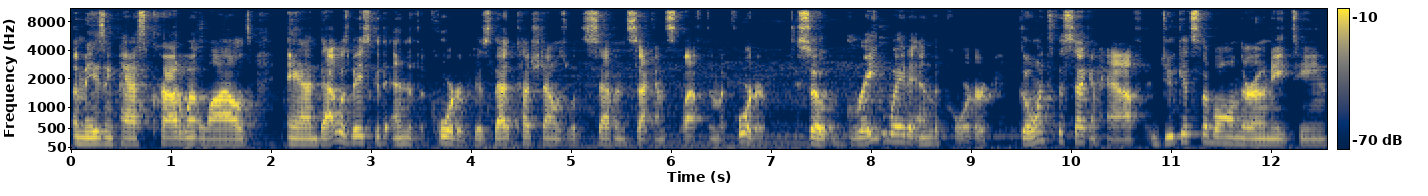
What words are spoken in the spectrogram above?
Amazing pass, crowd went wild, and that was basically the end of the quarter because that touchdown was with seven seconds left in the quarter. So great way to end the quarter. Go into the second half. Duke gets the ball on their own 18,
